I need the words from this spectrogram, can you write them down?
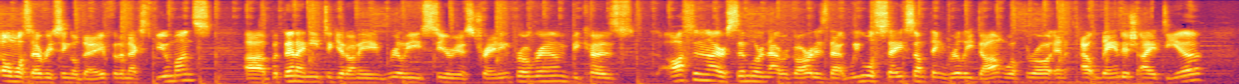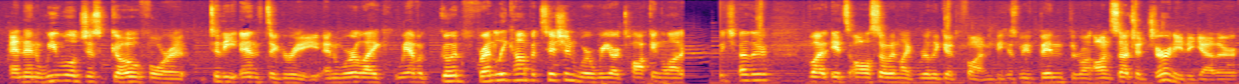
almost every single day for the next few months. Uh, but then I need to get on a really serious training program because Austin and I are similar in that regard is that we will say something really dumb, we'll throw out an outlandish idea, and then we will just go for it to the nth degree. And we're like, we have a good friendly competition where we are talking a lot of each other, but it's also in like really good fun because we've been through on such a journey together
